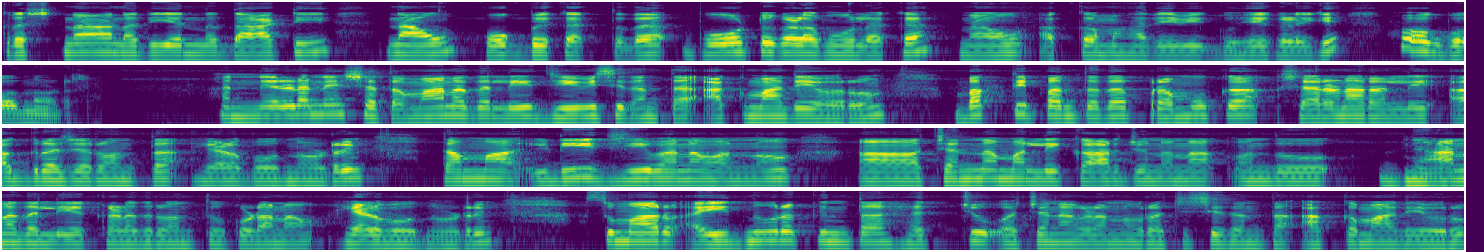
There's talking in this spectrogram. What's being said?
ಕೃಷ್ಣಾ ನದಿಯನ್ನು ದಾಟಿ ನಾವು ಹೋಗಬೇಕಾಗ್ತದ. ಬೋಟುಗಳ ಮೂಲಕ ನಾವು ಅಕ್ಕ ಮಹಾದೇವಿ ಗುಹೆಗಳಿಗೆ ಹೋಗ್ಬೋದು ನೋಡ್ರಿ. ಹನ್ನೆರಡನೇ ಶತಮಾನದಲ್ಲಿ ಜೀವಿಸಿದಂಥ ಅಕ್ಕಮಹಾದೇವರು ಭಕ್ತಿ ಪಂಥದ ಪ್ರಮುಖ ಶರಣರಲ್ಲಿ ಅಗ್ರಜರು ಅಂತ ಹೇಳ್ಬೋದು ನೋಡ್ರಿ. ತಮ್ಮ ಇಡೀ ಜೀವನವನ್ನು ಚನ್ನಮಲ್ಲಿಕಾರ್ಜುನನ ಒಂದು ಜ್ಞಾನದಲ್ಲಿಯೇ ಕಳೆದ್ರು ಅಂತೂ ಕೂಡ ನಾವು ಹೇಳ್ಬೋದು ನೋಡ್ರಿ. ಸುಮಾರು ಐದುನೂರಕ್ಕಿಂತ ಹೆಚ್ಚು ವಚನಗಳನ್ನು ರಚಿಸಿದಂಥ ಅಕ್ಕಮಾದೇವರು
